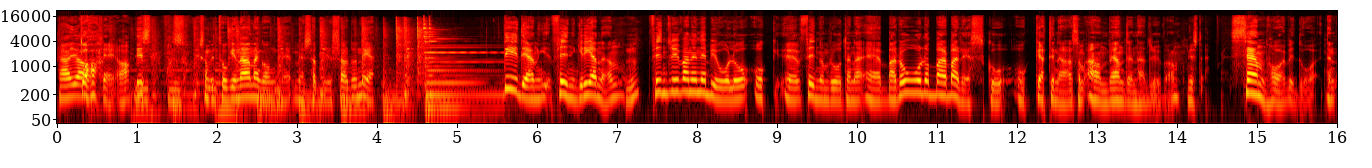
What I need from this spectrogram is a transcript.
Ja, ja, Då- okej, ja. Det är sak som vi tog en annan gång med, med Chablis Chardonnay. Det är den fingrenen. Mm. Findruvan är Nebbiolo och eh, finområdena är Barolo, Barbaresco och Gattinara som använder den här druvan. Just det. Sen har vi då den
